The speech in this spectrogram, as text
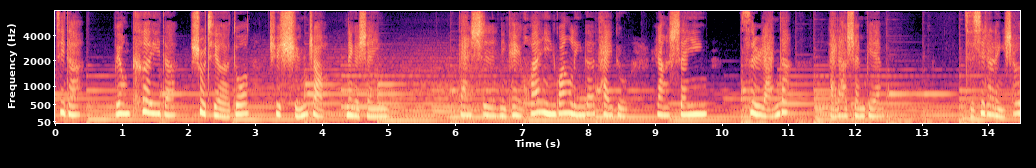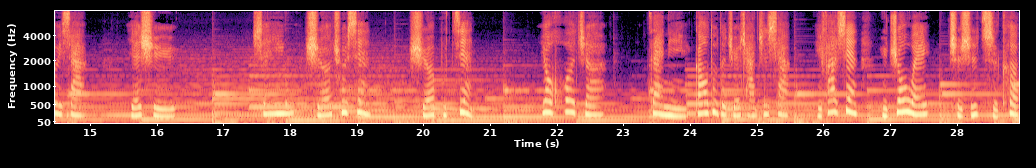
记得不用刻意的竖起耳朵去寻找那个声音，但是你可以欢迎光临的态度，让声音自然的来到身边，仔细的领受一下。也许声音时而出现，时而不见，又或者在你高度的觉察之下，你发现与周围。此时此刻，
